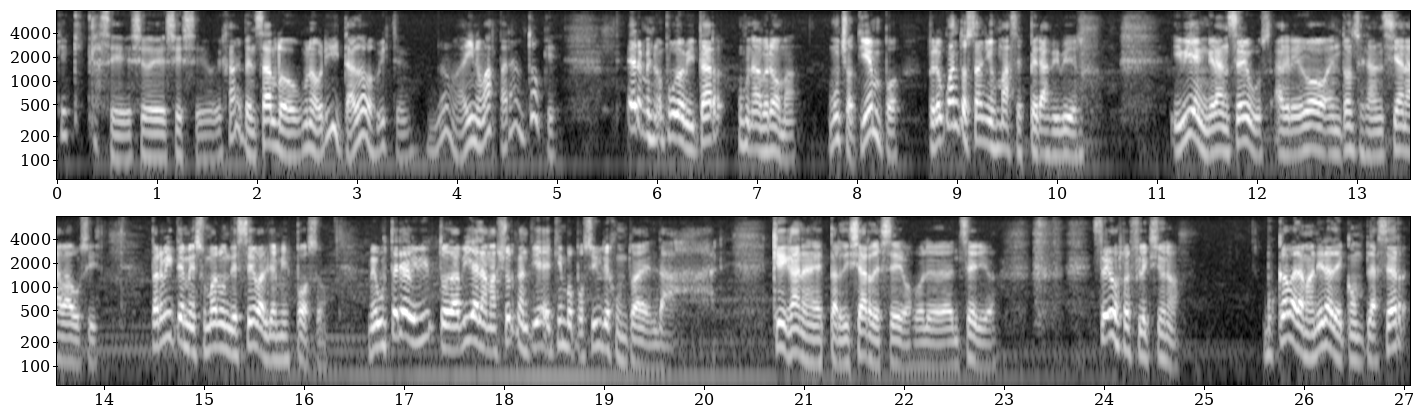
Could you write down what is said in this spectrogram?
¿Qué, qué clase de deseo es ese? Déjame pensarlo una horita, dos, ¿viste? No, ahí nomás para un toque. Hermes no pudo evitar una broma. Mucho tiempo. Pero ¿cuántos años más esperas vivir? Y bien, gran Zeus, agregó entonces la anciana Bausis, permíteme sumar un deseo al de mi esposo. Me gustaría vivir todavía la mayor cantidad de tiempo posible junto a él. Dale. Qué gana de desperdiciar deseos, boludo, en serio. Zeus reflexionó. Buscaba la manera de complacer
